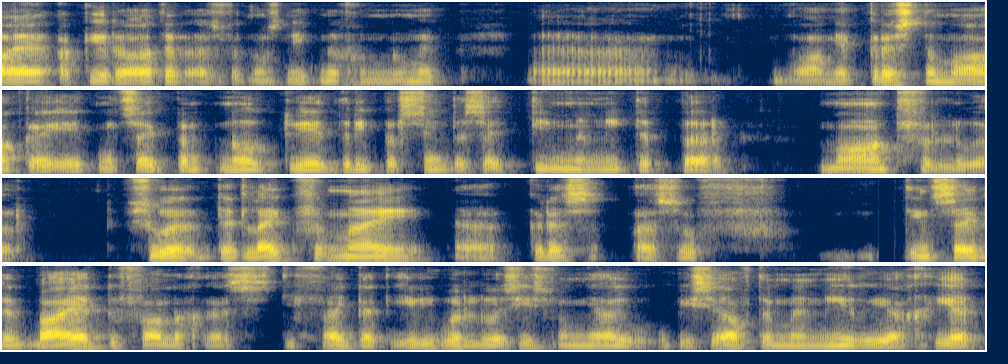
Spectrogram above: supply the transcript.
Baie akkurater as wat ons net nou genoem het, uh waarmee Chris te maak het met sy 0.023% as hy 10 minute per maand verloor. So dit lyk vir my uh Chris asof tensy dit baie toevallig is, die feit dat hierdie oorlosies van jou op dieselfde manier reageer,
